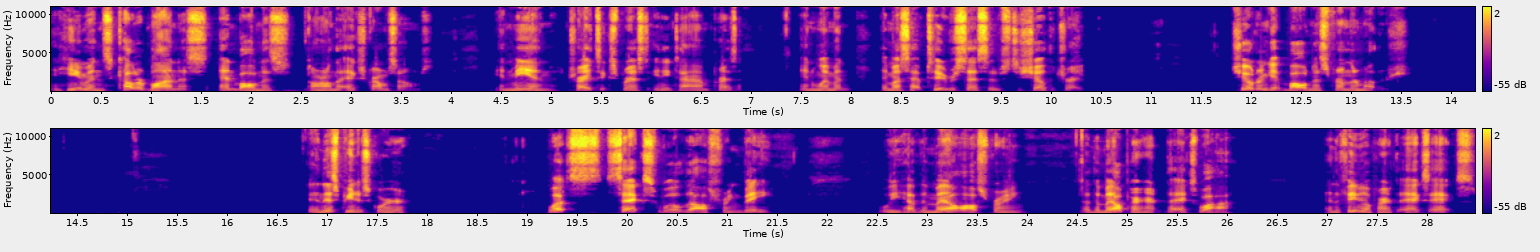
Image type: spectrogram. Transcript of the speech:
In humans, color blindness and baldness are on the X chromosomes. In men, traits expressed anytime present. In women, they must have two recessives to show the trait. Children get baldness from their mothers. In this Punnett square, what sex will the offspring be? We have the male offspring, uh, the male parent, the XY, and the female parent, the XX.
